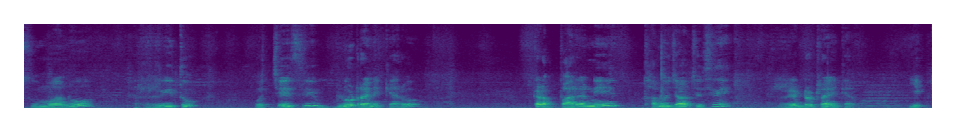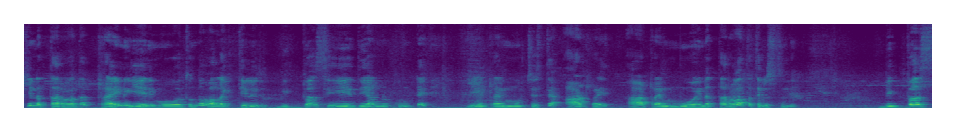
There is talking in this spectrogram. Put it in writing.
సుమను రీతు వచ్చేసి బ్లూ ట్రైన్ ఎక్కారు. ఇక్కడ భరణి తనుజ వచ్చేసి రెడ్ ట్రైన్ ఎక్కారు. ఎక్కిన తర్వాత ట్రైన్ ఏది మూవ్ అవుతుందో వాళ్ళకి తెలియదు బిగ్ బాస్ ఏది అనుకుంటే ఏ ట్రైన్ మూవ్ చేస్తే ఆ ట్రైన్ ఆ ట్రైన్ మూవ్ అయిన తర్వాత తెలుస్తుంది. బిగ్ బాస్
